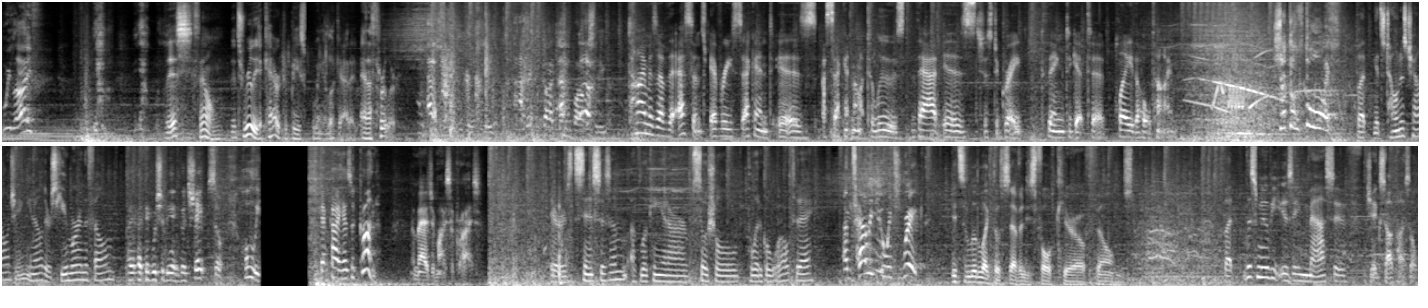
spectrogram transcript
We live? Yeah, yeah. This film, it's really a character piece when you look at it, and a thriller. Time is of the essence. Every second is a second not to lose. That is just a great thing to get to play the whole time. Shut those doors! But its tone is challenging, you know, there's humor in the film. I, I think we should be in good shape, so holy that guy has a gun. Imagine my surprise. There's cynicism of looking at our social, political world today. I'm telling you, it's rigged. It's a little like those 70s folk hero films. But this movie is a massive jigsaw puzzle.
